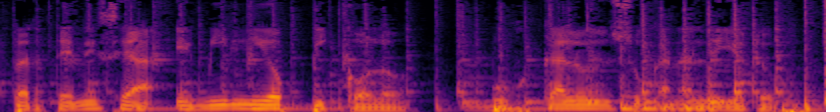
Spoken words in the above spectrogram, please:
pertenece a Emilio Piccolo. Búscalo en su canal de YouTube.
